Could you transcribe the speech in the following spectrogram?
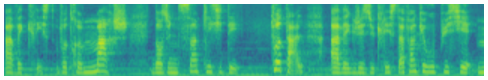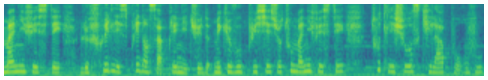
avec Christ, votre marche dans une simplicité totale avec Jésus-Christ afin que vous puissiez manifester le fruit de l'Esprit dans sa plénitude, mais que vous puissiez surtout manifester toutes les choses qu'il a pour vous,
